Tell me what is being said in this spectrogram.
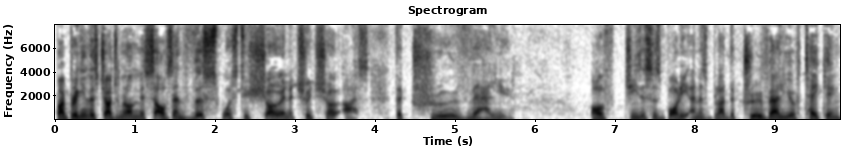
by bringing this judgment on themselves, and this was to show, and it should show us, the true value of Jesus' body and his blood, the true value of taking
